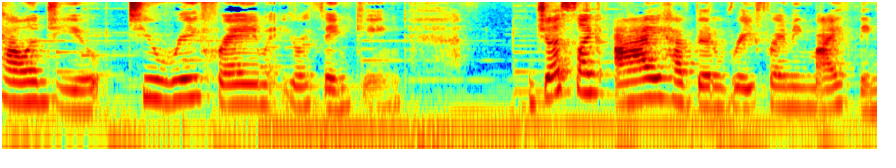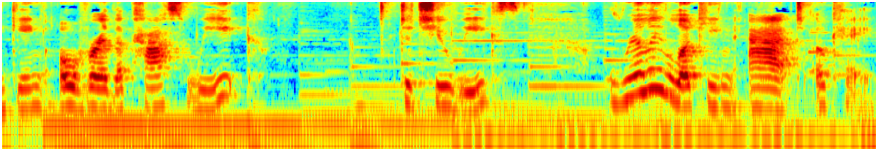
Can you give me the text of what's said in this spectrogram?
challenge you to reframe your thinking. Just like I have been reframing my thinking over the past week to 2 weeks, really looking at okay,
